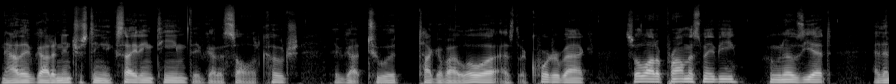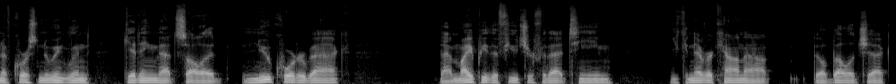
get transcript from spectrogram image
Now they've got an interesting, exciting team. They've got a solid coach. They've got Tua Tagovailoa as their quarterback. So a lot of promise, maybe. Who knows yet? And then, of course, New England getting that solid new quarterback. That might be the future for that team. You can never count out Bill Belichick.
